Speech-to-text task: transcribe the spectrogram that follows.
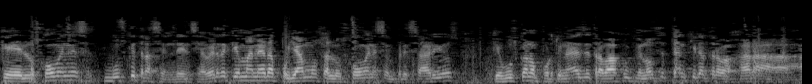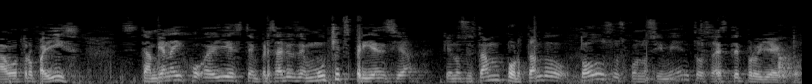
que los jóvenes busquen trascendencia, ver de qué manera apoyamos a los jóvenes empresarios que buscan oportunidades de trabajo y que no se tengan que ir a trabajar a, otro país. También hay, hay este, empresarios de mucha experiencia que nos están portando todos sus conocimientos a este proyecto.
